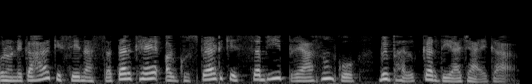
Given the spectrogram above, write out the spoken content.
उन्होंने कहा कि सेना सतर्क है और घुसपैठ के सभी प्रयासों को विफल कर दिया जाएगा।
